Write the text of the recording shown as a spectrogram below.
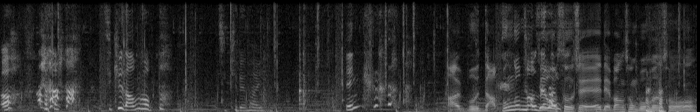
지킬 나무가 없다. 지키는 하이드. 아뭐 나쁜 것만 저 세상- 배웠어 쟤 내 방송 보면서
